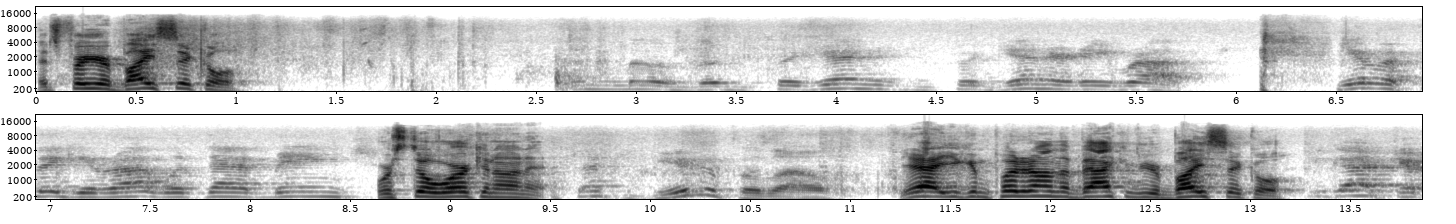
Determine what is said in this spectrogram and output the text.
It's for your bicycle. Um, uh, the virginity, virginity rock. You ever figure out what that means? We're still working on it. That's beautiful, though. Yeah, you can put it on the back of your bicycle. You got your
